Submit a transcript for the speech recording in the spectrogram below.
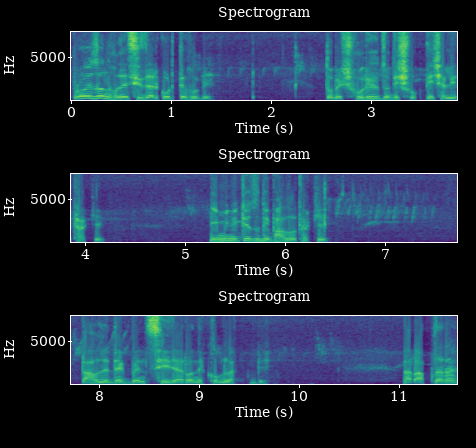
প্রয়োজন হলে সিজার করতে হবে। তবে শরীর যদি শক্তিশালী থাকে ইমিউনিটি যদি ভালো থাকে, তাহলে দেখবেন সিজার অনেক কম লাগবে। আর আপনারা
